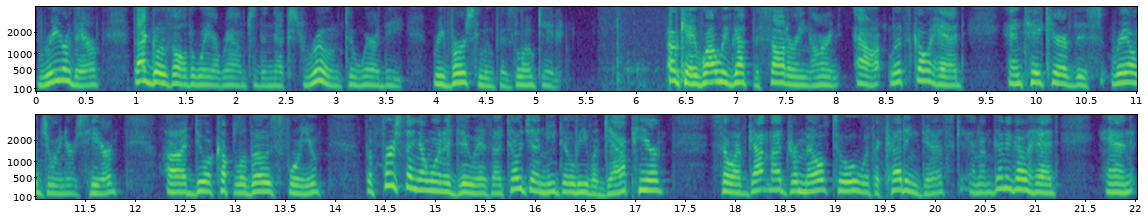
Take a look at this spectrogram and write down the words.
rear there, that goes all the way around to the next room to where the reverse loop is located. Okay, while we've got the soldering iron out, let's go ahead and take care of this rail joiners here. Uh, do a couple of those for you. The first thing I want to do is, I told you I need to leave a gap here. So I've got my Dremel tool with a cutting disc, and I'm going to go ahead and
